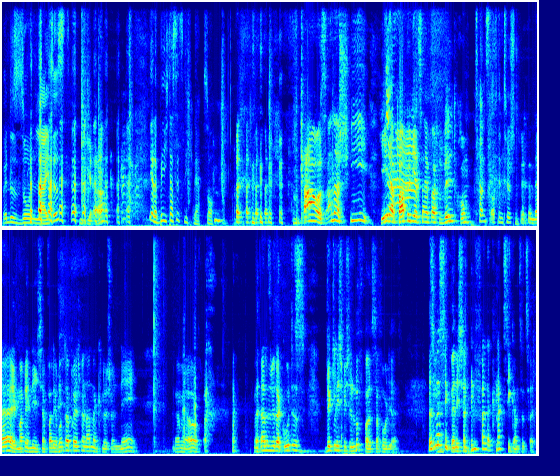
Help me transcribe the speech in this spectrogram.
Wenn du so leitest, Ja. Ja, dann bin ich das jetzt nicht mehr. So. Chaos, Anarchie. Jeder babbelt jetzt einfach wild rum. tanzt auf den Tischen. nee, mach ich nicht. Dann falle ich runter, brech mir einen anderen Knüschel. Nee. Hör mir auf. Wenn alles wieder gut ist, wickle ich mich in Luftpolsterfolie ein. Das ist lustig, wenn ich dann hinfalle, da knackst die ganze Zeit.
